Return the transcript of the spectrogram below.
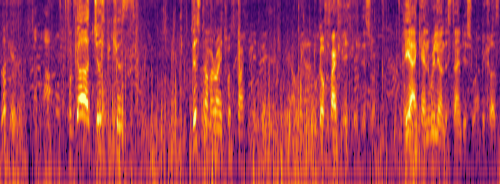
Look at it. Forgot just because this time around it was five minutes late. We got five minutes late this one. Yeah, I can really understand this one because,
